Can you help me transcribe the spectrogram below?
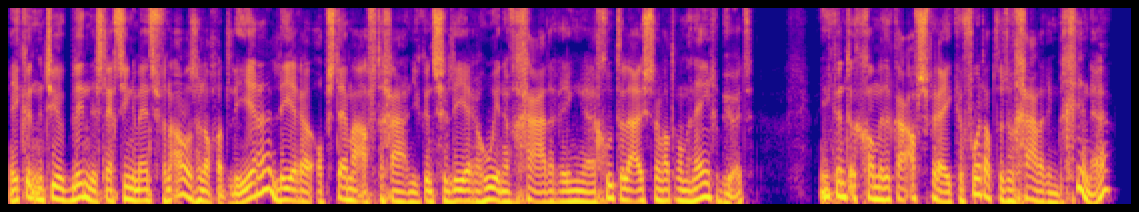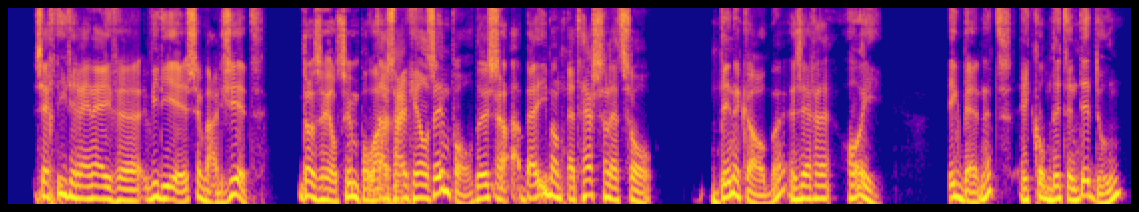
En je kunt natuurlijk blinde, slechtziende mensen van alles en nog wat leren. Leren op stemmen af te gaan. Je kunt ze leren hoe in een vergadering eh, goed te luisteren wat er om hen heen gebeurt. En je kunt ook gewoon met elkaar afspreken voordat we de vergadering beginnen. Zegt iedereen even wie die is en waar die zit. Dat is heel simpel. Dat is eigenlijk heel simpel. Dus Ja. bij iemand met hersenletsel binnenkomen en zeggen: Hoi, ik ben het, ik kom dit en dit doen.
